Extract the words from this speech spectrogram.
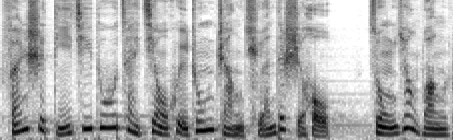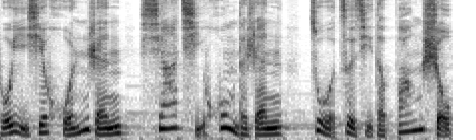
凡是敌基督在教会中掌权的时候，总要网罗一些浑人、瞎起哄的人做自己的帮手；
